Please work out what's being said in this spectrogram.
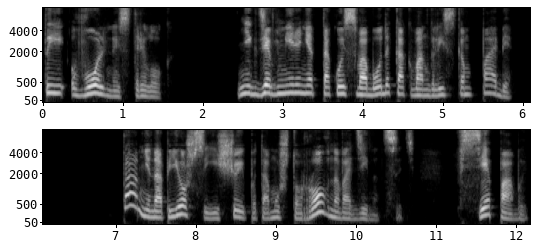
ты вольный стрелок. Нигде в мире нет такой свободы, как в английском пабе. Там не напьешься еще и потому, что ровно в одиннадцать все пабы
